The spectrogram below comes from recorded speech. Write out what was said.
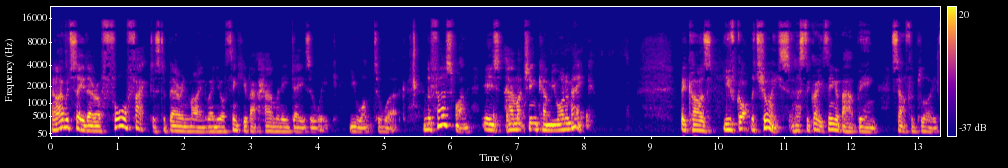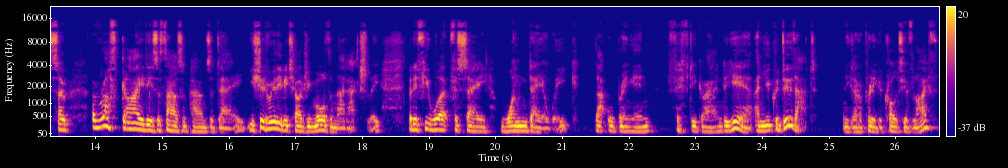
And I would say there are four factors to bear in mind when you're thinking about how many days a week you want to work. And the first one is how much income you want to make because you've got the choice. And that's the great thing about being self-employed. So a rough guide is a thousand pounds a day. You should really be charging more than that actually. But if you work for say one day a week, that will bring in 50 grand a year. And you could do that and you could have a pretty good quality of life.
